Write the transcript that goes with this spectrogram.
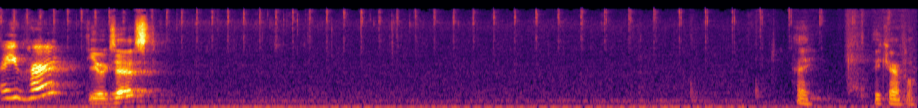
Are you hurt? Do you exist? Hey, be careful.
